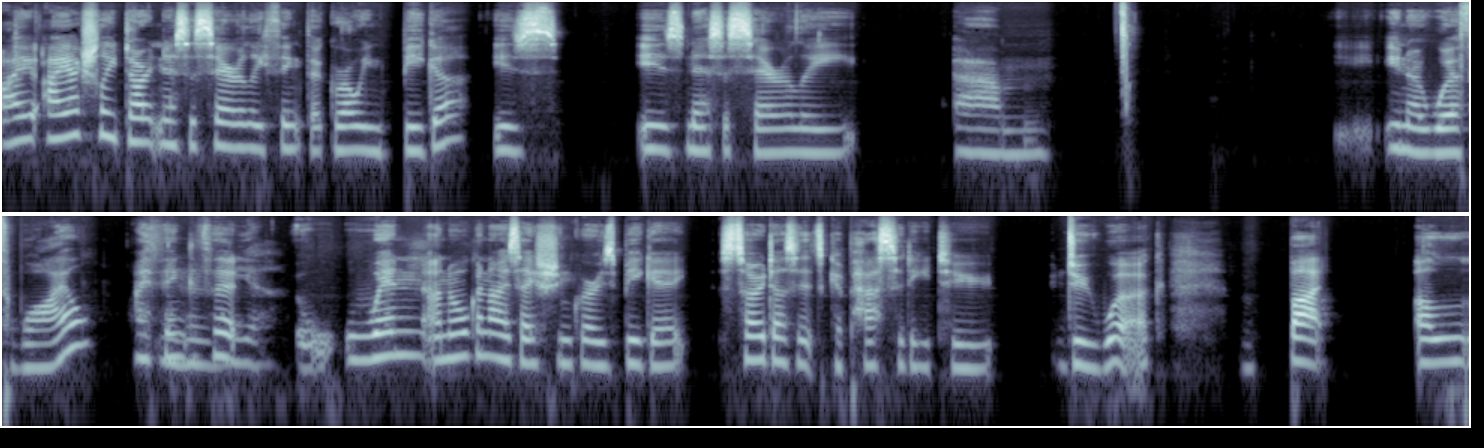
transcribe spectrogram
I, I actually don't necessarily think that growing bigger is is necessarily um, you know worthwhile i think Mhm, that yeah. when an organization grows bigger so does its capacity to do work but a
